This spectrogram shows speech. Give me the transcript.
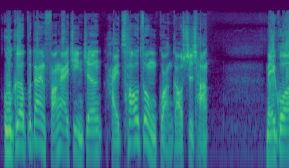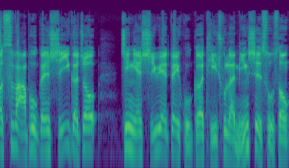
谷歌不但妨碍竞争，还操纵广告市场。美国司法部跟十一个州今年十月对谷歌提出了民事诉讼，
